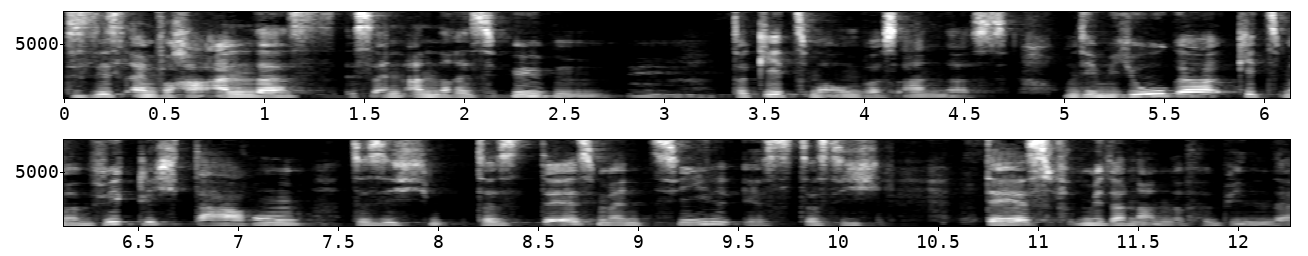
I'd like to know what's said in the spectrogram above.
Das ist einfach ein anders, ist ein anderes Üben. Mhm. Da geht's mir um was anderes. Und im Yoga geht's mir wirklich darum, dass ich, dass das mein Ziel ist, dass ich das miteinander verbinde.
